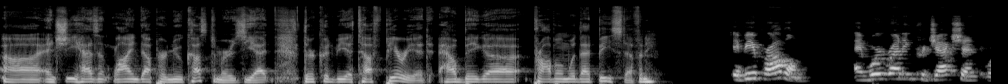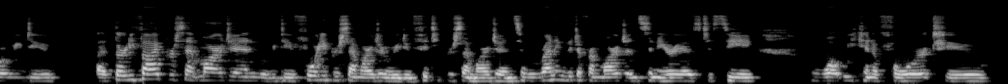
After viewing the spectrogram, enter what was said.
uh, and she hasn't lined up her new customers yet, there could be a tough period. How big a problem would that be, Stephanie? It'd be a problem. And we're running projections where we do a 35% margin, where we do 40% margin, where we do 50% margin. So we're running the different margin scenarios to see what we can afford to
